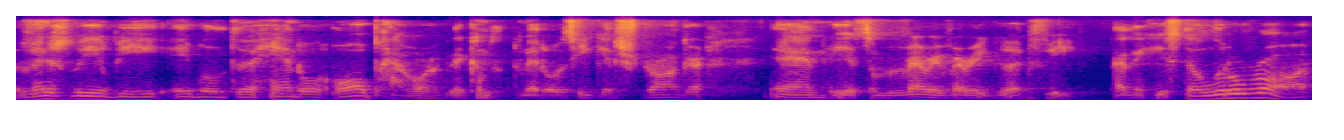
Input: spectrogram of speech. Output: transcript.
Eventually, he'll be able to handle all power that comes to the middle as he gets stronger, and he has some very very good feet. I think he's still a little raw,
